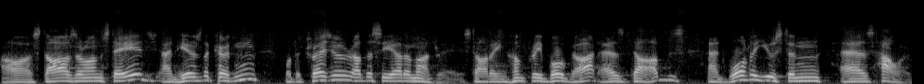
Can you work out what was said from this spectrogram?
Our stars are on stage, and here's the curtain for The Treasure of the Sierra Madre, starring Humphrey Bogart as Dobbs and Walter Huston as Howard.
